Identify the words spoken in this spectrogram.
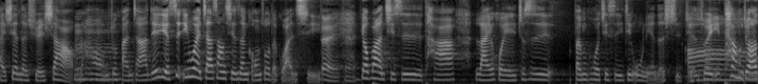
海线的学校，然后我们就搬家，也也是因为加上先生工作的关系，对对，要不然其实他来回就是。奔波其实已经五年的时间，哦、所以一趟就要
